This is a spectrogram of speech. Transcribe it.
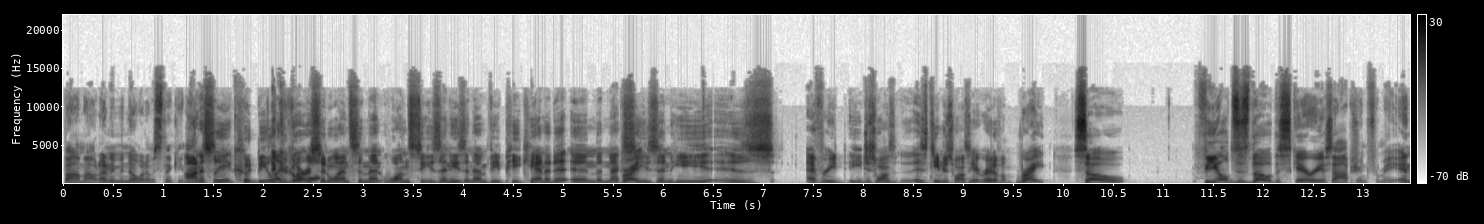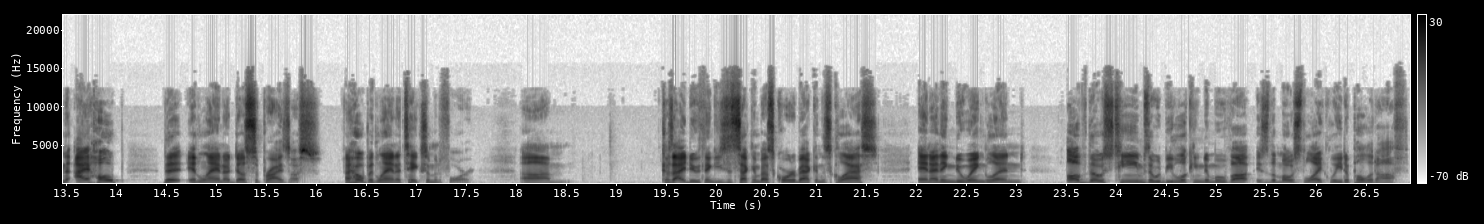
Bomb out. I don't even know what I was thinking. there. Honestly, it could be It like could go all- Carson Wentz in that one season he's an MVP candidate, and the next Right. season he is every he just wants his team just wants to get rid of him. Right. So Fields is though the scariest option for me, and I hope that Atlanta does surprise us. I hope Atlanta takes him in four, um, because I do think he's the second best quarterback in this class, and I think New England, of those teams that would be looking to move up, is the most likely to pull it off.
